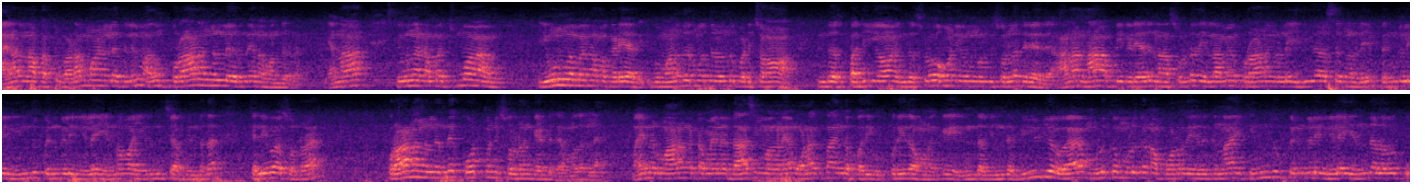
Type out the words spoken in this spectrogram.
அதனால நான் ஃபர்ஸ்ட் வட மாநிலத்திலும் அதுவும் புராணங்கள்ல இருந்தே நான் வந்துடுறேன். ஏன்னா இவங்க நம்ம சும்மா இவங்கள மாதிரி நம்ம கிடையாது. இப்போ மனு தர்மத்திலிருந்து படித்தோம் இந்த பதியம் இந்த ஸ்லோகம் இவங்களுக்கு சொல்ல தெரியாது. ஆனால் நான் அப்படி கிடையாது. நான் சொல்றது எல்லாமே புராணங்கள்ல இதிகாசங்கள்லயும் பெண்களின் இந்து பெண்களின் நிலை என்னவா இருந்துச்சு அப்படின்றத தெளிவாக சொல்கிறேன் புராணங்கள்லேருந்தே கோட் பண்ணி சொல்கிறேன்னு கேட்டுக்க முதல்ல. மைனர் மானங்கட்ட மைனர் தாசி மகனே உனக்கு தான் இந்த பதிவு புரியுதா உனக்கு? இந்த இந்த வீடியோவை முழுக்க முழுக்க நான் போடுறது எதுக்குன்னா இந்து பெண்களின் நிலை எந்த அளவுக்கு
